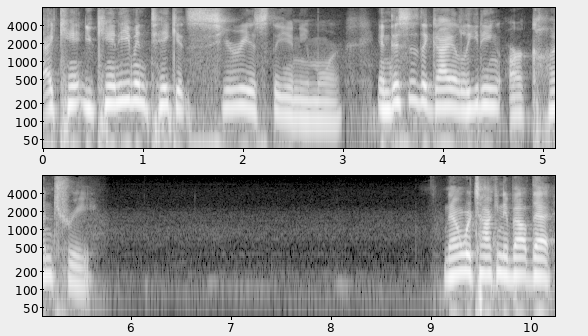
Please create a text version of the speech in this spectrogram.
I can't you can't even take it seriously anymore. And this is the guy leading our country. Now we're talking about that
